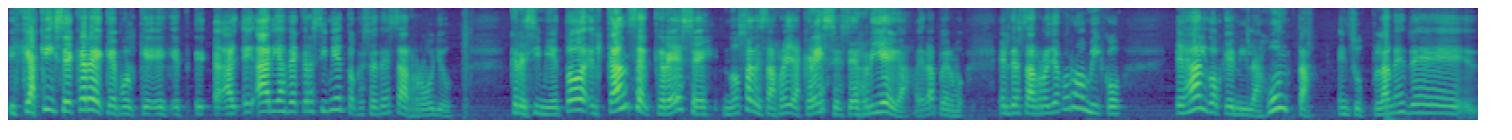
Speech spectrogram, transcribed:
Y que aquí se cree que porque hay áreas de crecimiento que es desarrollo. Crecimiento, el cáncer crece, no se desarrolla, crece, se riega, ¿verdad? Pero el desarrollo económico es algo que ni la Junta en sus planes de,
